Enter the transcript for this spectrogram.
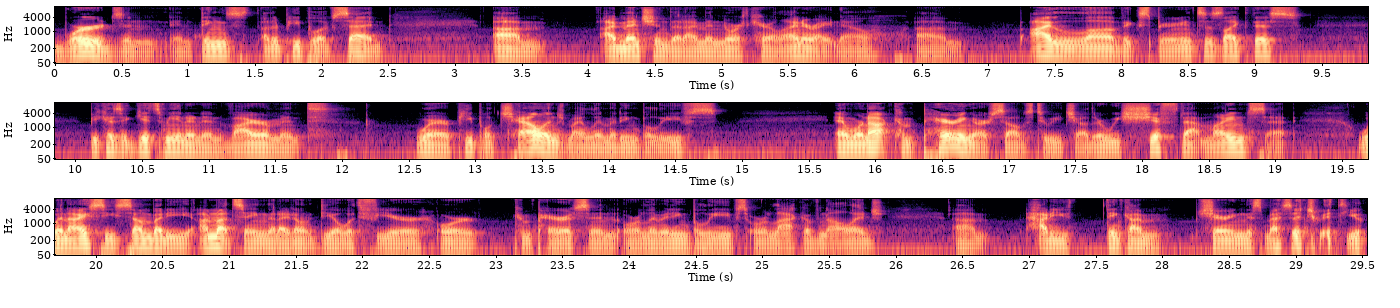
words and, and things other people have said. Um, I mentioned that I'm in North Carolina right now. Um, I love experiences like this because it gets me in an environment where people challenge my limiting beliefs and we're not comparing ourselves to each other. We shift that mindset. When I see somebody, I'm not saying that I don't deal with fear or comparison or limiting beliefs or lack of knowledge. Um, how do you think I'm sharing this message with you?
